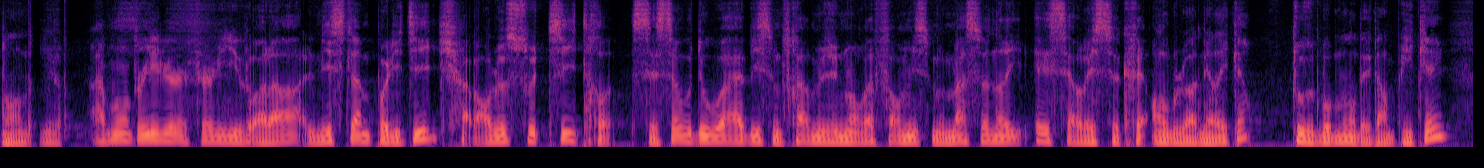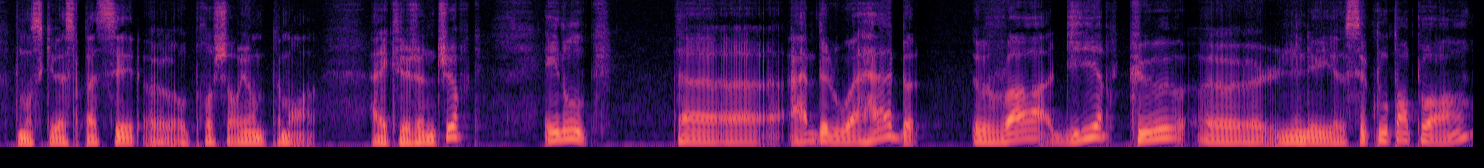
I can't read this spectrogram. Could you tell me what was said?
dans, le livre. À montrer le livre. Voilà, l'islam politique. Alors le sous-titre, c'est Saoudo-Wahhabisme, frères musulmans, réformisme, maçonnerie et service secret anglo-américain. Tout ce beau monde est impliqué dans ce qui va se passer euh, au Proche-Orient, notamment avec les jeunes Turcs. Et donc, euh, Abdel Wahhab va dire que euh, ses contemporains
